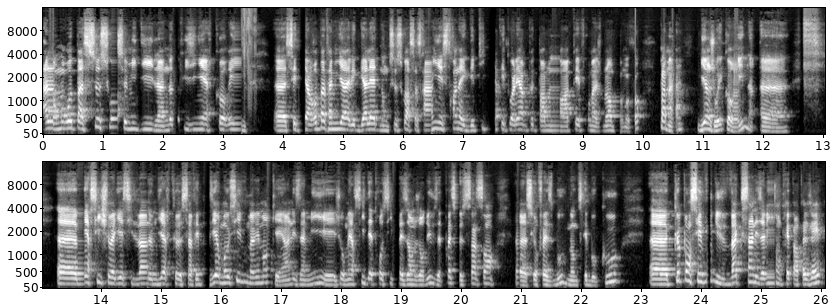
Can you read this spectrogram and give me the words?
alors, mon repas ce soir, ce midi, notre cuisinière Corinne, euh, c'était un repas familial avec galette. Donc, ce soir, ça sera un minestrone avec des petites pâtes étoilées, un peu de parmesan râpé, fromage blanc, pomme au fort. Pas mal. Bien joué, Corinne. Merci, Chevalier Sylvain, de me dire que ça fait plaisir. Moi aussi, vous m'avez manqué, hein, les amis, et je vous remercie d'être aussi présent aujourd'hui. Vous êtes presque 500 sur Facebook, donc c'est beaucoup. que pensez-vous du vaccin? Les avis sont très partagés.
